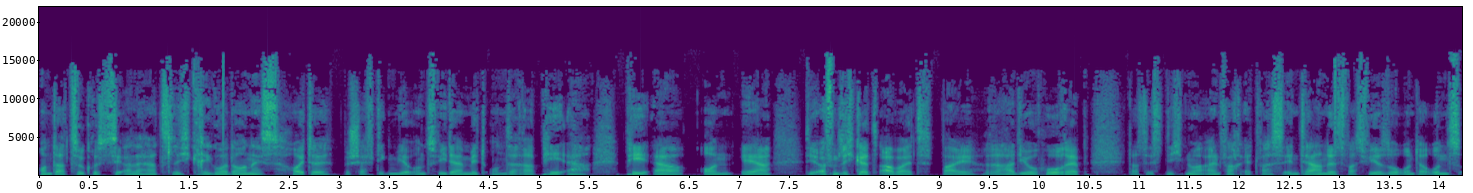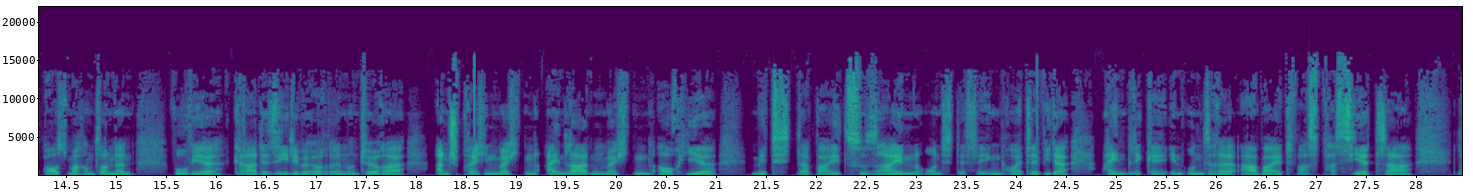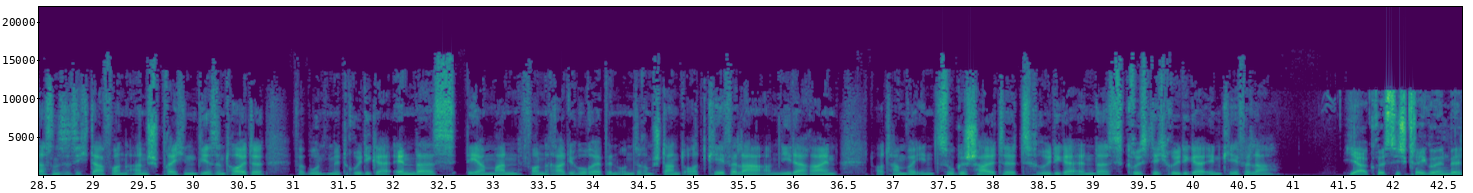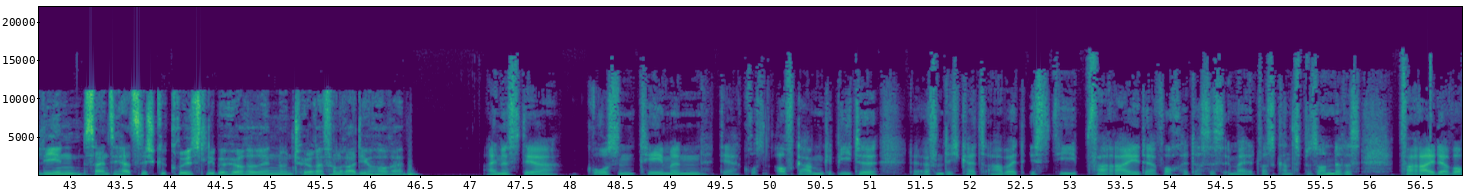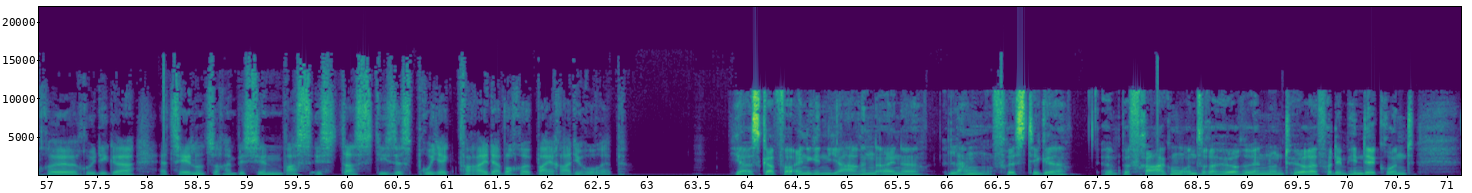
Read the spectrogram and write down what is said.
Und dazu grüßt Sie alle herzlich Gregor Dornis. Heute beschäftigen wir uns wieder mit unserer PR. PR on Air, die Öffentlichkeitsarbeit bei Radio Horeb. Das ist nicht nur einfach etwas Internes, was wir so unter uns ausmachen, sondern wo wir gerade Sie, liebe Hörerinnen und Hörer, ansprechen möchten, einladen möchten, auch hier mit dabei zu sein und deswegen heute wieder Einblicke in unsere Arbeit. Was passiert da? Lassen Sie sich davon ansprechen. Wir sind heute verbunden mit Rüdiger Enders, der Mann von Radio Horeb in unserem Standort Kevela am Niederrhein. Dort haben wir ihn zugeschaltet. Rüdiger Enders. Grüß dich, Rüdiger, in Kevela. Ja, grüß dich, Gregor in Berlin. Seien Sie herzlich gegrüßt, liebe Hörerinnen und Hörer von Radio Horeb. Eines der großen Themen, der großen Aufgabengebiete der Öffentlichkeitsarbeit ist die Pfarrei der Woche. Das ist immer etwas ganz Besonderes. Pfarrei der Woche, Rüdiger, erzähl uns doch ein bisschen, was ist das, dieses Projekt Pfarrei der Woche bei Radio Horeb? Ja, es gab vor einigen Jahren eine langfristige äh, Befragung unserer Hörerinnen und Hörer vor dem Hintergrund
